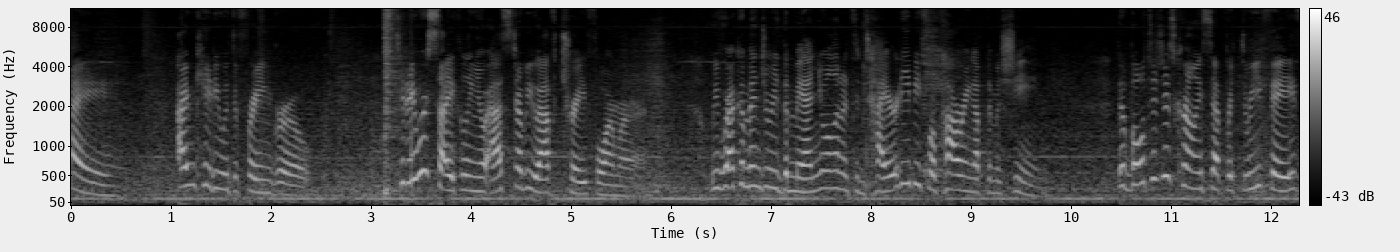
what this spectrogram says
Hi, I'm Katie with the Frain Group. Today we're cycling your SWF tray former. We recommend you read the manual in its entirety before powering up the machine. The voltage is currently set for three phase,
